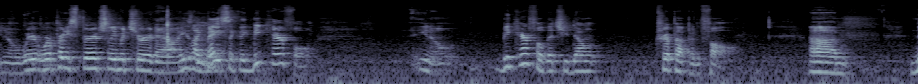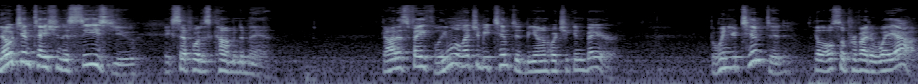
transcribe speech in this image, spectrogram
You know, we're we're pretty spiritually mature now. He's like, basically, be careful. You know, be careful that you don't trip up and fall. Um, no temptation has seized you except what is common to man. God is faithful. He won't let you be tempted beyond what you can bear. But when you're tempted, He'll also provide a way out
